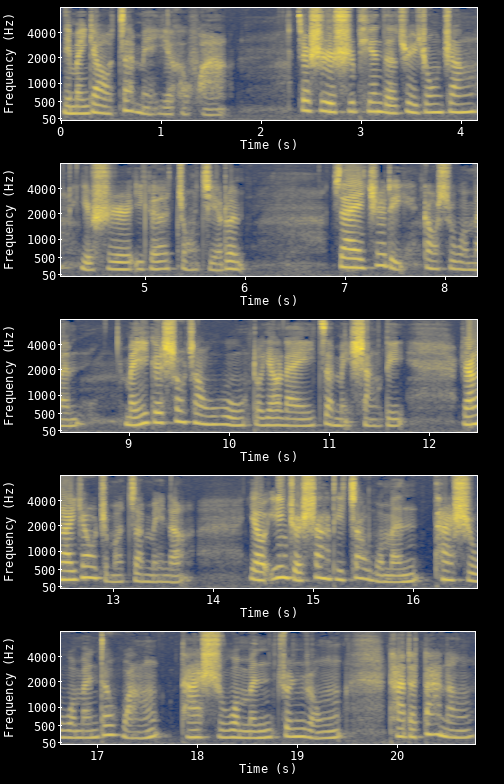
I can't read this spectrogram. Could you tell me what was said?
你们要赞美耶和华。”这是诗篇的最终章，也是一个总结论。在这里告诉我们，每一个受造物都要来赞美上帝。然而，要怎么赞美呢？要因着上帝造我们，他是我们的王，他使我们尊荣，他的大能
